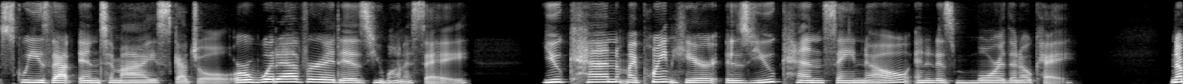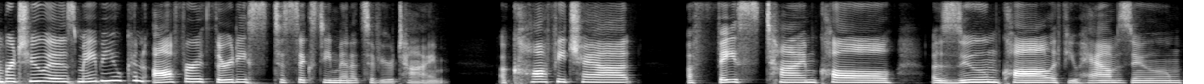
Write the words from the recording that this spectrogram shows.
squeeze that into my schedule or whatever it is you want to say. You can, my point here is you can say no, and it is more than okay. Number two is maybe you can offer 30 to 60 minutes of your time a coffee chat, a FaceTime call, a Zoom call if you have Zoom,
